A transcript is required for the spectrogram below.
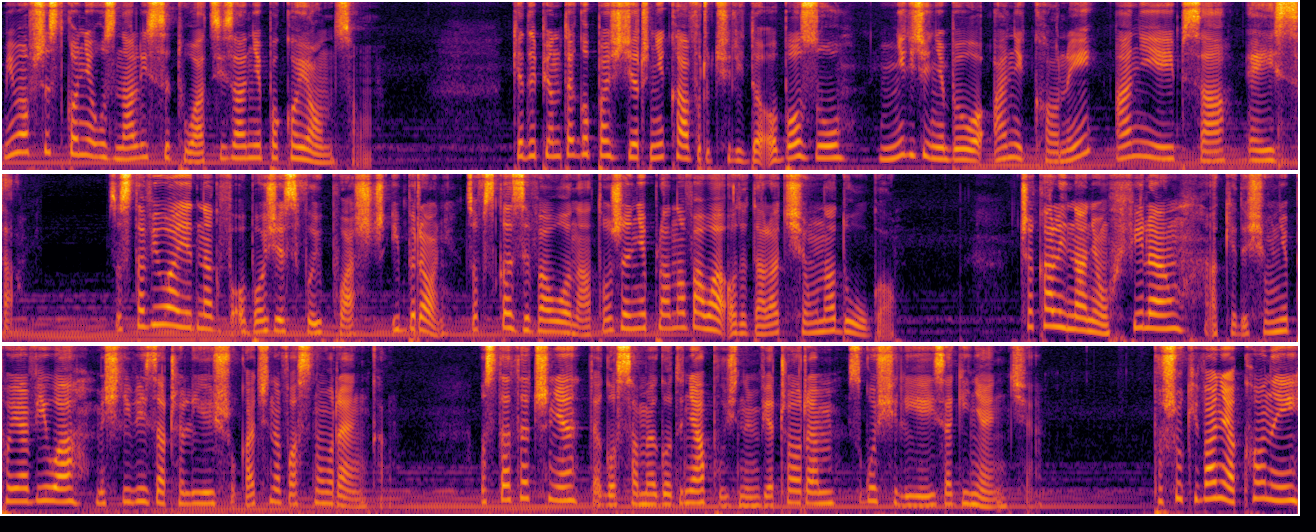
Mimo wszystko nie uznali sytuacji za niepokojącą. Kiedy 5 października wrócili do obozu, nigdzie nie było ani Connie, ani jej psa Ace'a. Zostawiła jednak w obozie swój płaszcz i broń, co wskazywało na to, że nie planowała oddalać się na długo. Czekali na nią chwilę, a kiedy się nie pojawiła, myśliwi zaczęli jej szukać na własną rękę. Ostatecznie tego samego dnia późnym wieczorem zgłosili jej zaginięcie. Poszukiwania Connie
